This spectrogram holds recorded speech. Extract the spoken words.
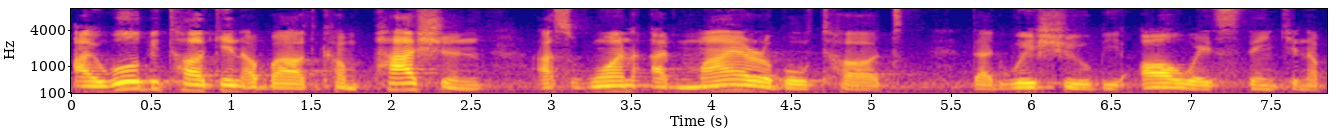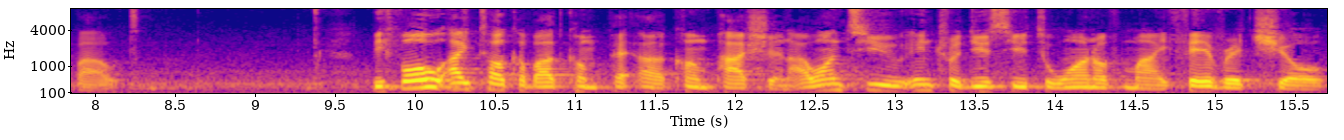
I will be talking about compassion as one admirable thought that we should be always thinking about. Before I talk about compa- uh, compassion, I want to introduce you to one of my favorite show.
